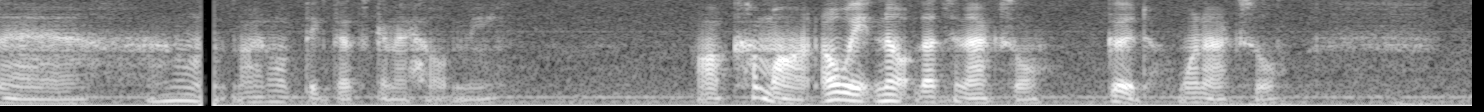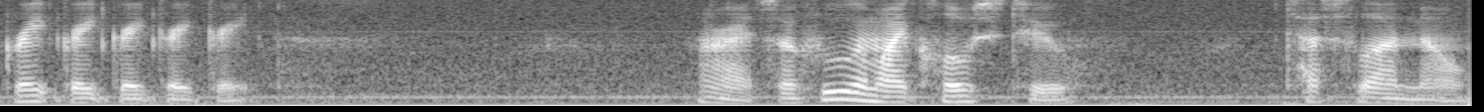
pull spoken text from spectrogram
Nah, I don't I don't think that's gonna help me. Oh come on. Oh wait, no, that's an Axel. Good, one Axel. Great, great, great, great, great. Alright, so who am I close to? Tesla, no.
